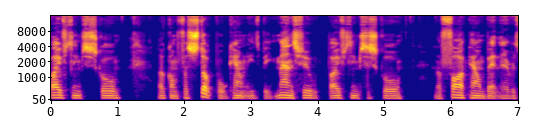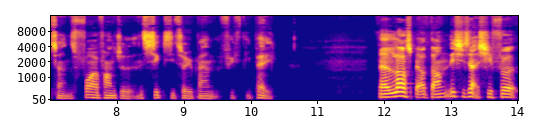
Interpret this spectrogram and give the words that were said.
both teams to score. I've gone for Stockport County to beat Mansfield, both teams to score. And a £5 bet there returns £562.50p. Now, the last bit I've done, this is actually for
